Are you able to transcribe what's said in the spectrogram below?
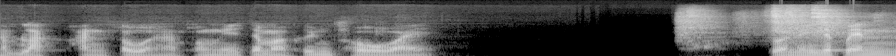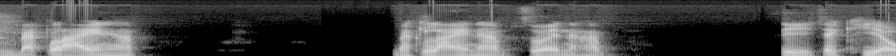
ครับ หลักพันตัวครับ ตรงนี้จะมาขึ้นโชว์ไว้ ส่วนนี้จะเป็นแบ็คไลท์นะครับ แบ็คไลท์นะครับ สวยนะครับ สีจะเขียว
